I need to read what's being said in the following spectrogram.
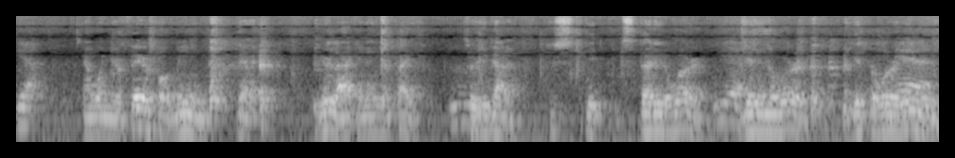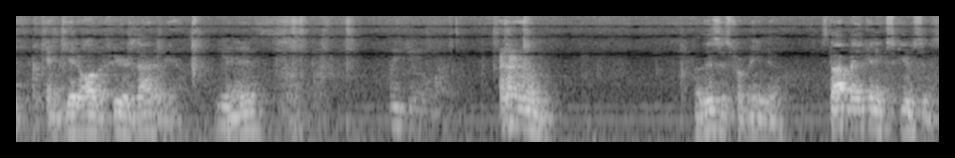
Yeah. And when you're fearful, meaning that you're lacking in your faith. So you gotta just get, study the Word. Yes. Get in the Word. Get the Word in you and get all the fears out of you. Yes. Amen. Thank you, Lord. Well, this is for me now. Stop making excuses.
